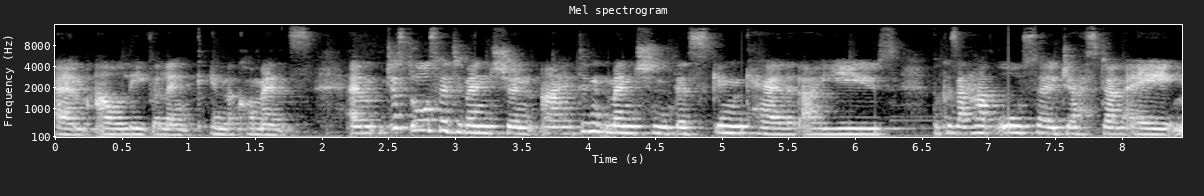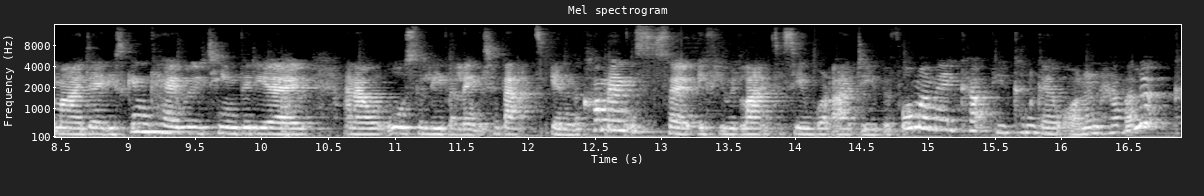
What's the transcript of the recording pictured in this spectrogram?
um, I'll leave a link in the comments. Um, just also to mention, I didn't mention the skincare that I use because I have also just done a my daily skincare routine video and I will also leave a link to that in the comments. So if you would like to see what I do before my makeup, you can go on and have a look.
